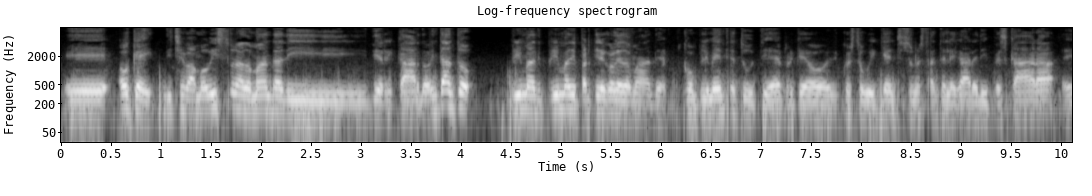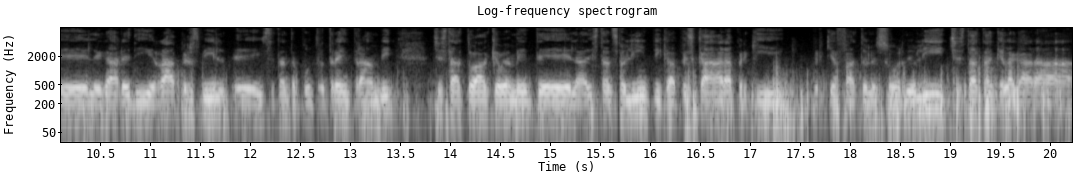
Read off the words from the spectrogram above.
E, ok, dicevamo, ho visto una domanda di, di Riccardo. Intanto Prima, prima, di partire con le domande, complimenti a tutti eh, perché ho, questo weekend ci sono state le gare di Pescara e le gare di Rappersville, eh, i 70.3 entrambi, c'è stata anche ovviamente la distanza olimpica a Pescara per chi, per chi ha fatto l'esordio lì, c'è stata anche la gara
